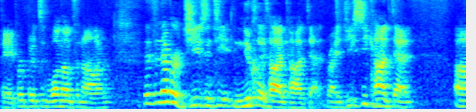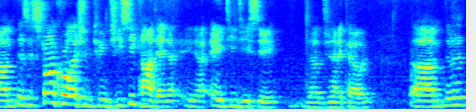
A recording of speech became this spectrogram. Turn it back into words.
paper, but it's a well-known phenomenon. There's a number of G's and T nucleotide content, right? GC content. Um, there's a strong correlation between GC content, you know, ATGC, the genetic code. Um, there,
